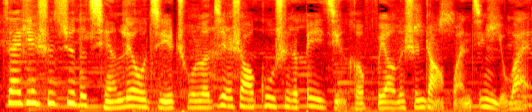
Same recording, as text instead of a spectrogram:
在电视剧的前六集，除了介绍故事的背景和扶摇的生长环境以外，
